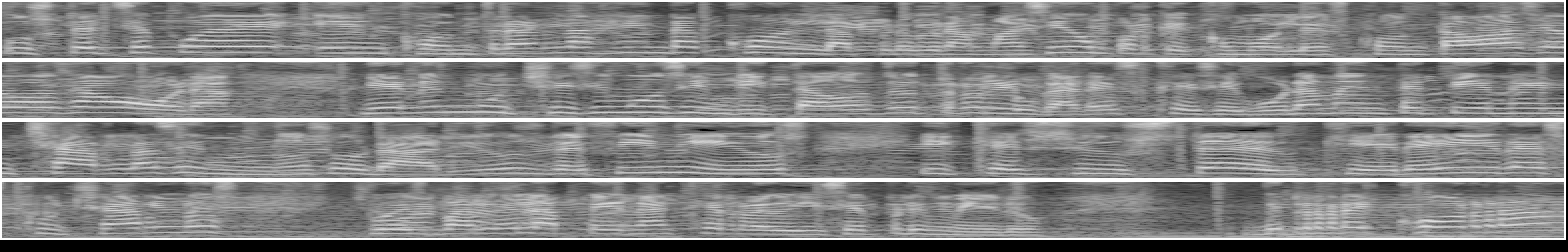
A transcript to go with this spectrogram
usted se puede encontrar la agenda con la programación, porque como les contaba hace dos ahora, vienen muchísimos invitados de otros lugares que seguramente tienen charlas en unos horarios definidos y que si usted quiere ir a escucharlos, pues vale la pena que revise primero recorra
